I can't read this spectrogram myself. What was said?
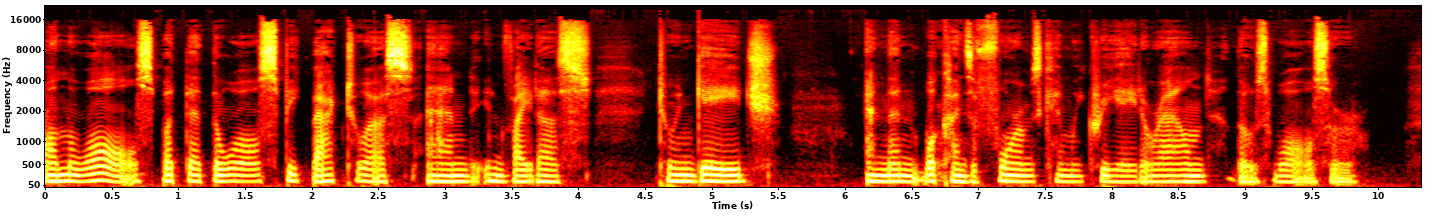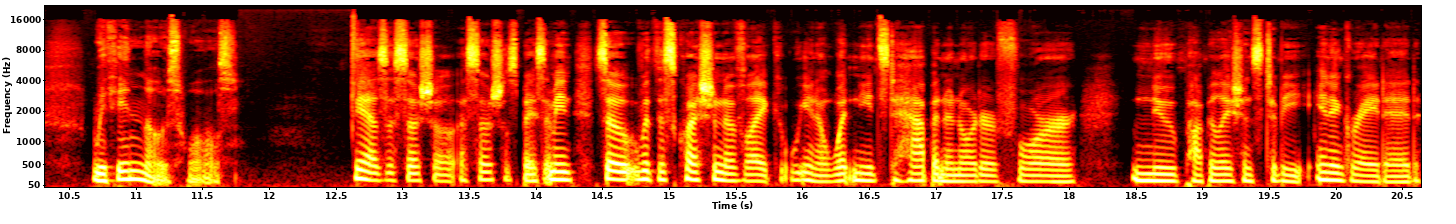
on the walls, but that the walls speak back to us and invite us to engage. And then what kinds of forums can we create around those walls or within those walls? Yeah, as a social a social space. I mean, so with this question of like, you know, what needs to happen in order for new populations to be integrated,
